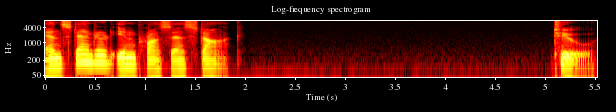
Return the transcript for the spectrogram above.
and standard in process stock. 2,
